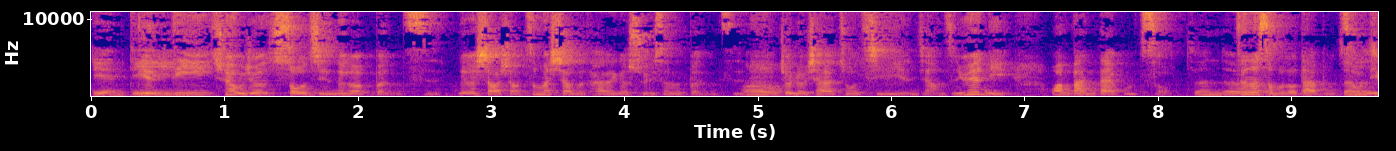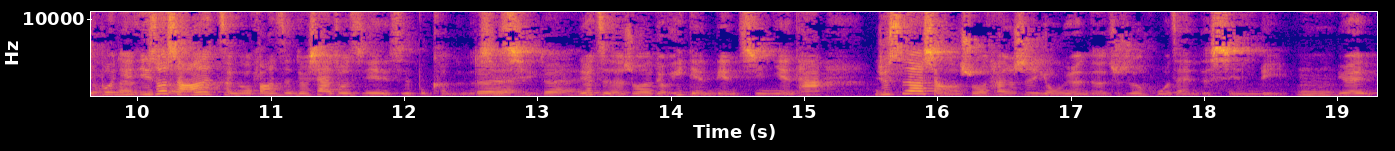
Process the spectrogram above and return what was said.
点滴，点滴，所以我就收集那个本子，那个小小这么小的它的一个随身的本子，嗯，就留下来做纪念这样子。因为你万般带不走，真的，真的什么都带不走。你不，你你说想要整个房子留下来做纪念也是不可能的事情，对，你就只能说留一点点纪念。它，你就是要想着说，它就是永远的，就是活在你的心里，嗯，因为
